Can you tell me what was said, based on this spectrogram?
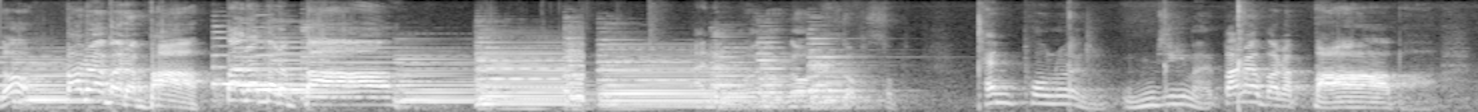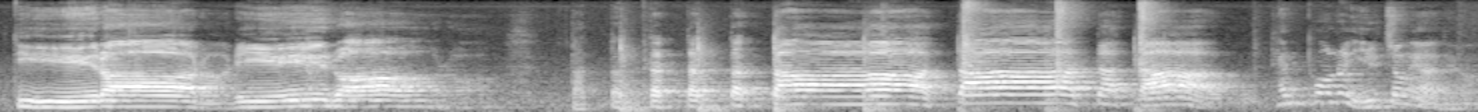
너 빠라바라바 빠라바라바 아니야, 너, 너, 너. 템포는 움직이면 안 돼. 빠라바라 빠바 디라라 리라라 따따따따따따 따따따 템포는 일정해야 돼요.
